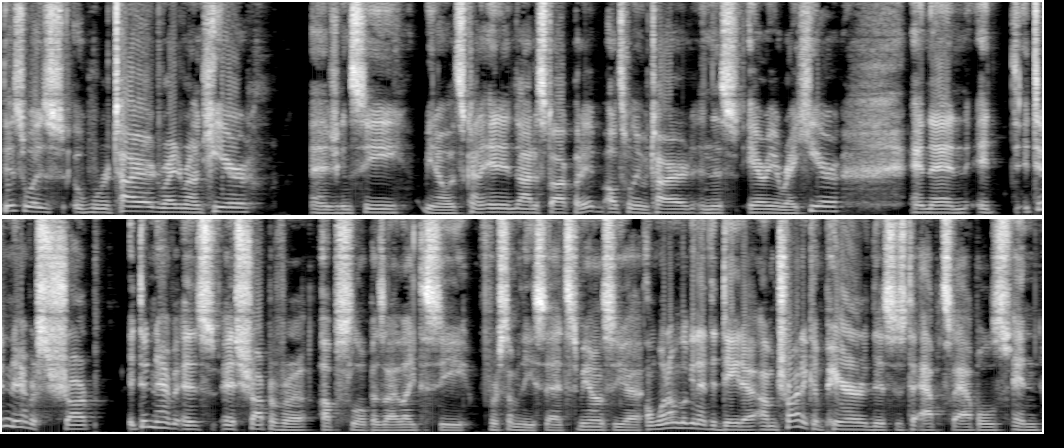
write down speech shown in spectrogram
this was retired right around here. As you can see, you know, it's kind of in and out of stock, but it ultimately retired in this area right here. And then it it didn't have a sharp it didn't have as as sharp of a upslope as I like to see for some of these sets. To be honest with you, when I'm looking at the data, I'm trying to compare this as to apples to apples, and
